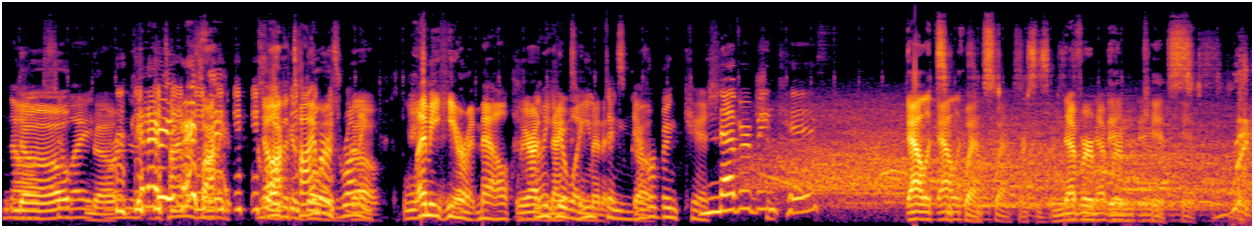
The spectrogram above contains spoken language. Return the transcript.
No, no, it's too late. no. Can I timer's reverse it? No, Clock the is timer's going. running. Go. Let me hear it, Mel. We are at Let me hear what 19 you minutes. think. Go. Never been kissed. Never Been Kissed. Galaxy, Galaxy Quest, Quest versus Never, Been, Kissed. Ready,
